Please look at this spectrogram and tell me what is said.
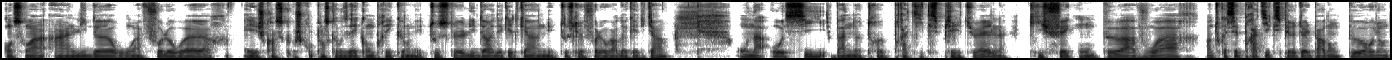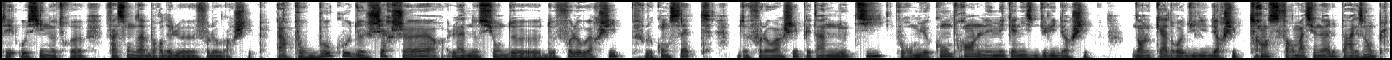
qu'on soit un, leader ou un follower, et je pense, que, vous avez compris qu'on est tous le leader de quelqu'un, on est tous le follower de quelqu'un, on a aussi bah, notre pratique spirituelle qui fait qu'on peut avoir, en tout cas cette pratique spirituelle, pardon, peut orienter aussi notre façon d'aborder le followership. Alors pour beaucoup de chercheurs, la notion de followership, le concept de followership est un outil pour mieux comprendre les mécanismes du leadership dans le cadre du leadership transformationnel, par exemple,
